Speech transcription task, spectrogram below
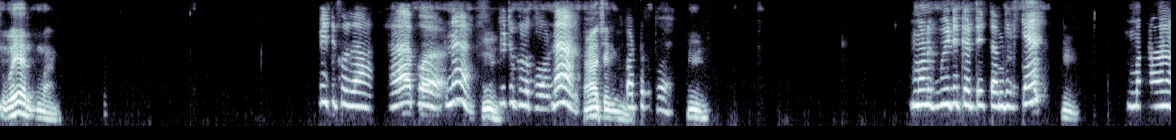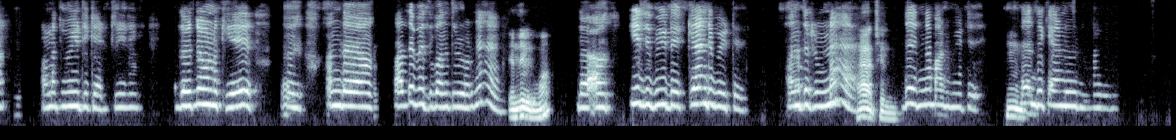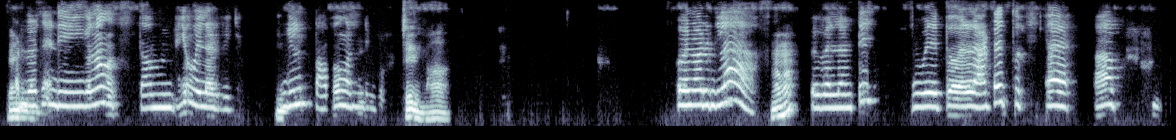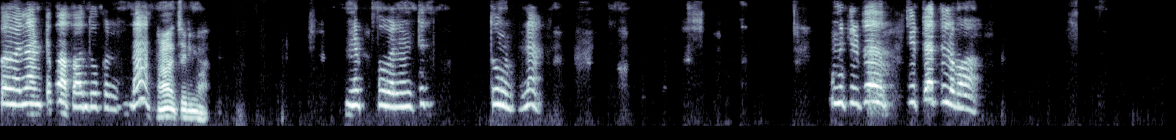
சுவையா இருக்குமா? வீட்டுக்குள்ள போனேன் உனக்கு வீடு கட்டி தந்திருக்கேன். உனக்கு வீடு கட்டி அது வந்து உனக்கு அஹ், அந்த அந்த வீடு எந்த வீடுமா அஹ், இது வீடு கேண்டி வீடு வந்துடும்னா ஆ சரிங்க இது இந்த மாதிரி வீடு? சரிம்மா. இப்ப விளையாடுங்களா ஆமா. விளையாண்டு இப்ப விளையாட்டு இப்ப விளையாண்டு பாப்பா தூக்கணும்னா ஆ சரிம்மா. இப்ப விளையாண்டு தூங்கணும்னா உனக்கு கிட்ட கிட்டத்துல வா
